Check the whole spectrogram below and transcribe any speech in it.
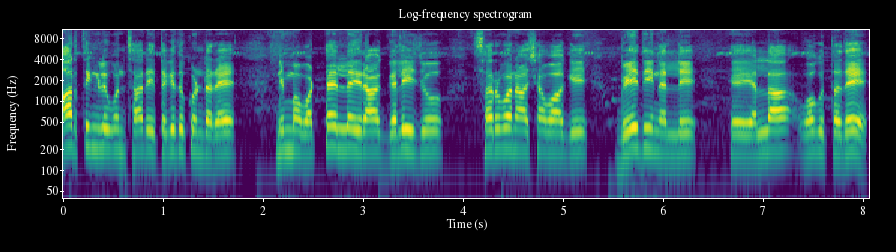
ಆರು ತಿಂಗಳಿಗೊಂದು ಸಾರಿ ತೆಗೆದುಕೊಂಡರೆ ನಿಮ್ಮ ಹೊಟ್ಟೆಯಲ್ಲೇ ಇರೋ ಗಲೀಜು ಸರ್ವನಾಶವಾಗಿ ಬೇದಿನಲ್ಲಿ ಎಲ್ಲ ಹೋಗುತ್ತದೆ.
